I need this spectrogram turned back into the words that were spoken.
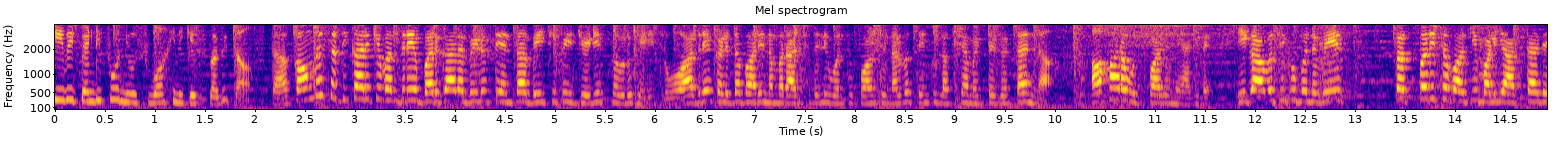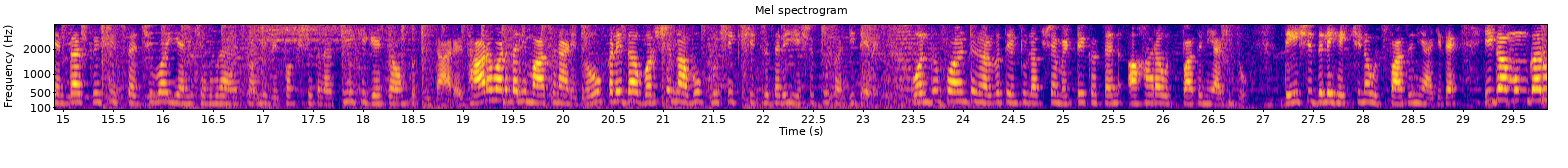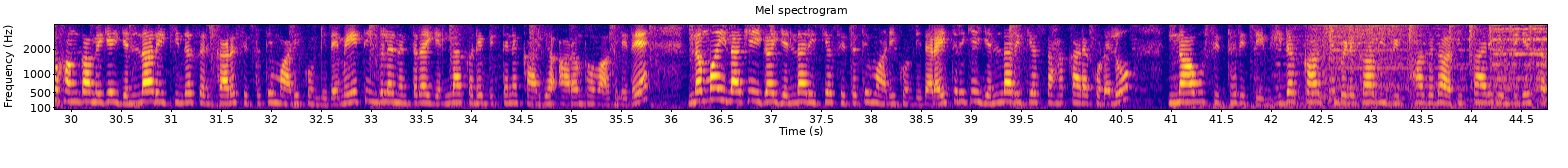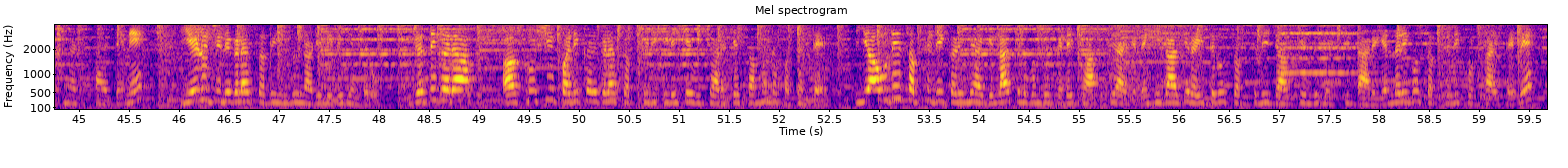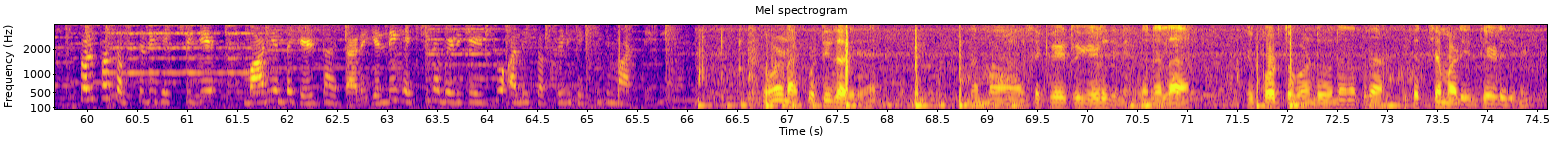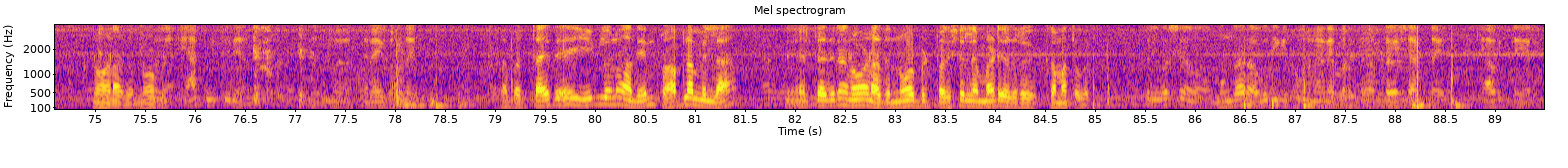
TV twenty four news ವಾಹಿನಿಗೆ ಸ್ವಾಗತ. ಕಾಂಗ್ರೆಸ್ ಅಧಿಕಾರಕ್ಕೆ ಬಂದ್ರೆ ಬರಗಾಲ ಬೀಳುತ್ತೆ ಅಂತ ಬಿಜೆಪಿ ಜೆಡಿಎಸ್ನವರು ಹೇಳಿದ್ರು. ಆದರೆ ಕಳೆದ ಬಾರಿ ನಮ್ಮ ರಾಜ್ಯದಲ್ಲಿ ಒಂದು ಪಾಯಿಂಟ್ ನಲವತ್ತೆಂಟು ಲಕ್ಷ ಮೆಟ್ರಿಕ್ ಟನ್ ಆಹಾರ ಉತ್ಪಾದನೆಯಾಗಿದೆ. ಈಗ ಅವಧಿಗೂ ಮುನ್ನವೇ ಸತ್ವರಿತವಾಗಿ ಮಳೆಯಾಗ್ತಾ ಇದೆ ಅಂತ ಕೃಷಿ ಸಚಿವ ಎನ್ ಚಲುವರಾಯಸ್ವಾಮಿ ವಿಪಕ್ಷಗಳ ಟೀಕೆಗೆ ಟಾಂಗ್ ಧಾರವಾಡದಲ್ಲಿ ಮಾತನಾಡಿದರು, ಕಳೆದ ವರ್ಷ ನಾವು ಕೃಷಿ ಕ್ಷೇತ್ರದಲ್ಲಿ ಯಶಸ್ಸು ಕಂಡಿದ್ದೇವೆ. ಒಂದು ಪಾಯಿಂಟ್ ನಲವತ್ತೆಂಟು ಲಕ್ಷ ಮೆಟ್ರಿಕ್ ಟನ್ ಆಹಾರ ಉತ್ಪಾದನೆಯಾಗಿದ್ದು, ದೇಶದಲ್ಲಿ ಹೆಚ್ಚಿನ ಉತ್ಪಾದನೆಯಾಗಿದೆ. ಈಗ ಮುಂಗಾರು ಹಂಗಾಮಿಗೆ ಎಲ್ಲಾ ರೀತಿಯಿಂದ ಸರ್ಕಾರ ಸಿದ್ಧತೆ ಮಾಡಿಕೊಂಡಿದೆ. ಮೇ ತಿಂಗಳ ನಂತರ ಎಲ್ಲಾ ಕಡೆ ಬಿತ್ತನೆ ಕಾರ್ಯ ಆರಂಭವಾಗಲಿದೆ. ನಮ್ಮ ಇಲಾಖೆ ಈಗ ಎಲ್ಲಾ ರೀತಿಯ ಸಿದ್ಧತೆ ಮಾಡಿಕೊಂಡಿದೆ. ರೈತರಿಗೆ ಎಲ್ಲಾ ರೀತಿಯ ಸಹಕಾರ ಕೊಡಲು ನಾವು ಸಿದ್ಧರಿದ್ದೀವಿ. ಇದಕ್ಕಾಗಿ ಬೆಳಗಾವಿ ವಿಭಾಗದ ಅಧಿಕಾರಿಗಳೊಂದಿಗೆ ಸಭೆ ನಡೆಸ್ತಾ ಇದ್ದೇನೆ. ಏಳು ಜಿಲ್ಲೆಗಳ ಸಭೆ ಇಂದು ನಡೆಯಲಿದೆ ಎಂದರು. ಜೊತೆಗರ ಕೃಷಿ ಪರಿಕರಗಳ ಸಬ್ಸಿಡಿ ಇಳಿಕೆ ವಿಚಾರಕ್ಕೆ ಸಂಬಂಧಪಟ್ಟಂತೆ ಯಾವುದೇ ಸಬ್ಸಿಡಿ ಕಡಿಮೆ ಆಗಿಲ್ಲ. ಕೆಲವೊಂದು ಬೆಲೆ ಜಾಸ್ತಿ ಆಗಿದೆ. ಹೀಗಾಗಿ ರೈತರು ಸಬ್ಸಿಡಿ ಜಾಸ್ತಿ ಎಂದು ಹೇಳ್ತಿದ್ದಾರೆ. ಎಲ್ಲರಿಗೂ ಸಬ್ಸಿಡಿ ಕೊಡ್ತಾ ಇದ್ದೇವೆ. ಸ್ವಲ್ಪ ಸಬ್ಸಿಡಿ ಹೆಚ್ಚಿಗೆ ಮಾಡಿ ಅಂತ ಕೇಳ್ತಾ ಇದ್ದಾರೆ. ಎಲ್ಲಿ ಹೆಚ್ಚಿನ ಬೇಡಿಕೆ ಇತ್ತು ಅಲ್ಲಿ ಸಬ್ಸಿಡಿ ಹೆಚ್ಚಿಗೆ ಮಾಡ್ತೀವಿ. ನೋಡೋಣ, ಕೊಟ್ಟಿದ್ದಾರೆ. ನಮ್ಮ ಸೆಕ್ರೆಟ್ರಿಗೆ ಹೇಳಿದ್ದೀನಿ. ಅದನ್ನೆಲ್ಲ ರಿಪೋರ್ಟ್ ತೊಗೊಂಡು ನನ್ನ ಹತ್ರ ಚರ್ಚೆ ಮಾಡಿ ಅಂತ ಹೇಳಿದ್ದೀನಿ. ನೋಡೋಣ ಅದನ್ನು ನೋಡಿ ಬರ್ತಾ ಇದೆ. ಈಗಲೂ ಅದೇನು ಪ್ರಾಬ್ಲಮ್ ಇಲ್ಲ. ನೀವು ಹೇಳ್ತಾ ಇದ್ದೀರಾ? ನೋಡೋಣ ಅದನ್ನು ನೋಡ್ಬಿಟ್ಟು ಪರಿಶೀಲನೆ ಮಾಡಿ ಅದ್ರ ಕ್ರಮ ತಗೋತೀವಿ ಸರ್ ಈ ವರ್ಷ ಮುಂಗಾರು ಅವಧಿಗೆ ಪೂರ್ಣನೇ ಬರ್ತಾ ಪ್ರವೇಶ ಆಗ್ತಾ ಇದೆ. ಯಾವ ರೀತಿ ತಯಾರಿ?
